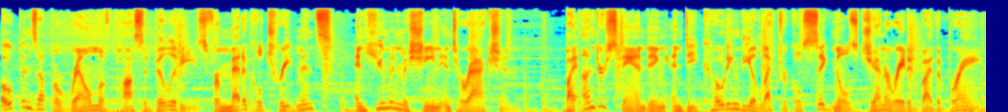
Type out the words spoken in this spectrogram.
opens up a realm of possibilities for medical treatments and human-machine interaction. By understanding and decoding the electrical signals generated by the brain,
